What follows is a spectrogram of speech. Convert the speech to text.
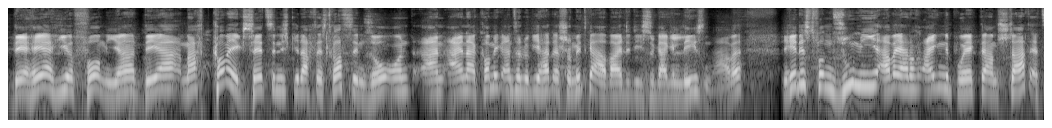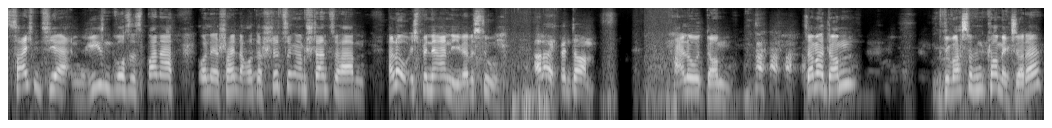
Der Herr hier vor mir, der macht Comics. Hätte nicht gedacht, ist trotzdem so. Und an einer Comic-Anthologie hat er schon mitgearbeitet, die ich sogar gelesen habe. Die Rede ist von Sumi, aber er hat auch eigene Projekte am Start. Er zeichnet hier ein riesengroßes Banner und er scheint auch Unterstützung am Stand zu haben. Hallo, ich bin der Andi. Wer bist du? Hallo, ich bin Tom. Hallo, Dom. Sag mal, Dom, du machst doch in Comics, oder?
